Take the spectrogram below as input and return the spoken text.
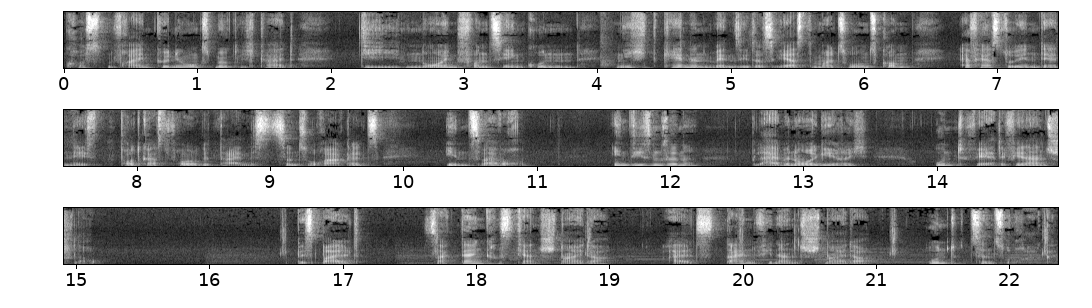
kostenfreien Kündigungsmöglichkeit, die 9 von 10 Kunden nicht kennen, wenn sie das erste Mal zu uns kommen, erfährst du in der nächsten Podcast-Folge deines Zinsorakels in zwei Wochen. In diesem Sinne, bleibe neugierig und werde finanzschlau. Bis bald, sagt dein Christian Schneider als dein Finanzschneider und Zinsorakel.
